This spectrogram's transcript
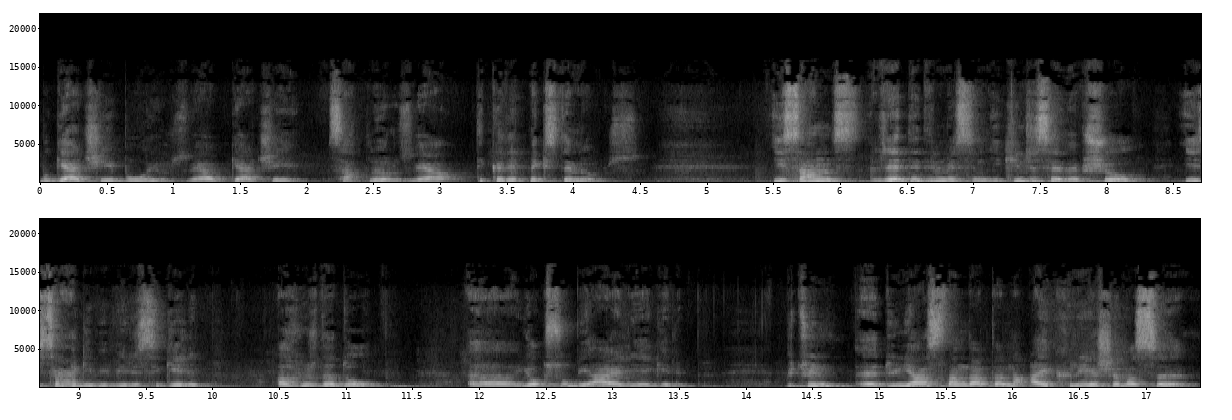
bu gerçeği boğuyoruz veya gerçeği saklıyoruz veya dikkat etmek istemiyoruz. İsa'nın reddedilmesinin ikinci sebep şu. İsa gibi birisi gelip ahırda doğup e, yoksul bir aileye gelip bütün e, dünya standartlarına aykırı yaşaması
